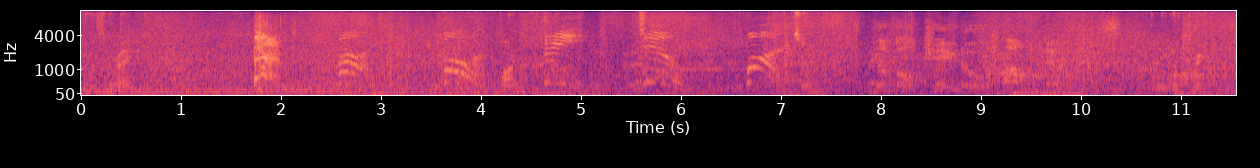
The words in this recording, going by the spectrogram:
Coming through right. Bam! Five, four, One, three, two, one. two. And go three.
